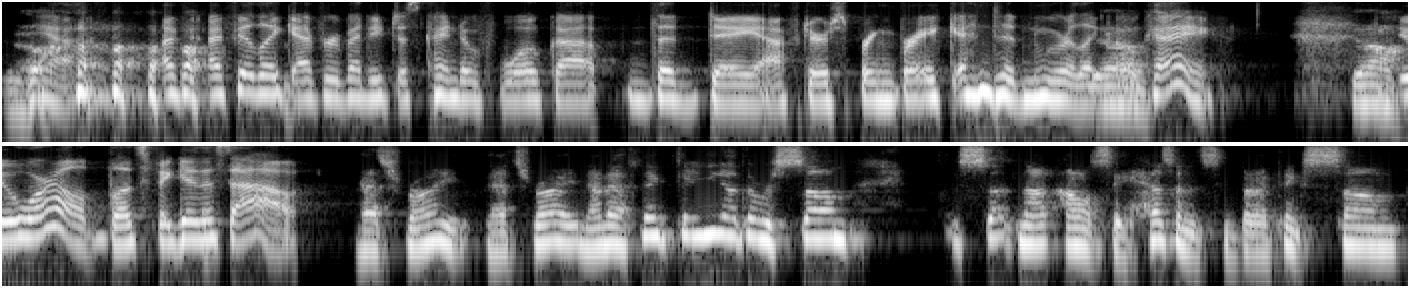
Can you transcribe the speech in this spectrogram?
Yeah. I, I, feel like everybody just kind of woke up the day after spring break ended and we were like, yes. okay, yeah. new world, let's figure this out. That's right. That's right. And I think that, you know, there was some, some not, I don't say hesitancy, but I think some,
